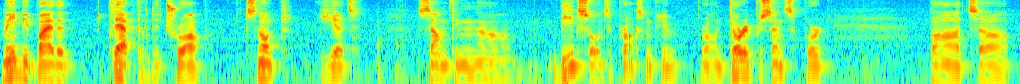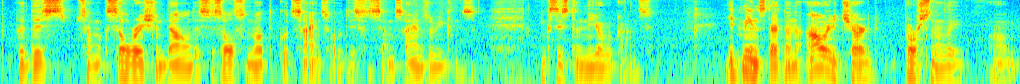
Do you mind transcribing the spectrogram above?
Maybe by the depth of the drop. It's not yet something uh, big so it's approximately around 30% support. But uh, with this some acceleration down this is also not a good sign. So this is some signs of weakness exist on the overcurrents it means that on hourly chart personally um,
